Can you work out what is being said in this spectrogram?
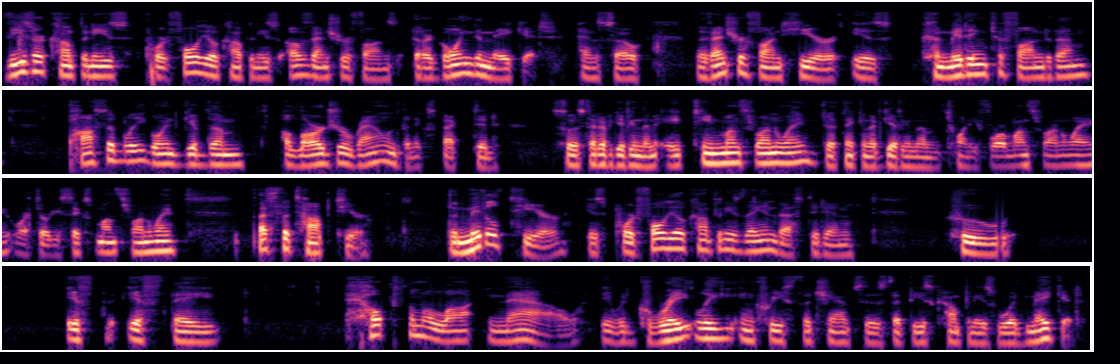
these are companies, portfolio companies of venture funds that are going to make it. And so the venture fund here is committing to fund them, possibly going to give them a larger round than expected so instead of giving them 18 months runway, they're thinking of giving them 24 months runway or 36 months runway. That's the top tier. The middle tier is portfolio companies they invested in who, if, if they helped them a lot now, it would greatly increase the chances that these companies would make it.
